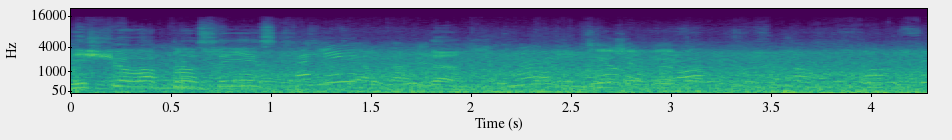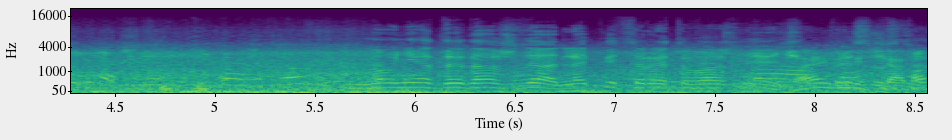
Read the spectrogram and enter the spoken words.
Еще вопросы есть? Да. Ну нет, и дождя. Для Питера это важнее, чем а присутствие. а?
